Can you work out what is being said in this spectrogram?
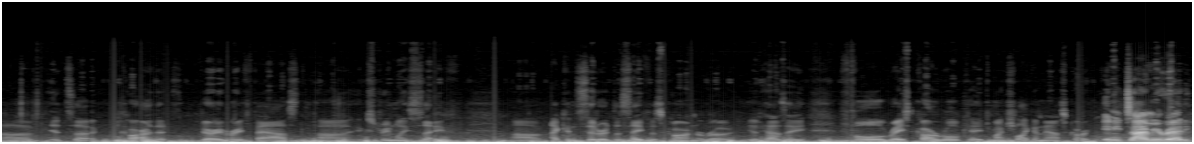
Uh, it's a car that's very, very fast, uh, extremely safe. Uh, I consider it the safest car on the road. It has a full race car roll cage, much like a NASCAR Anytime you're ready.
